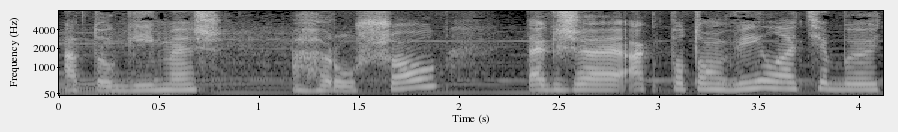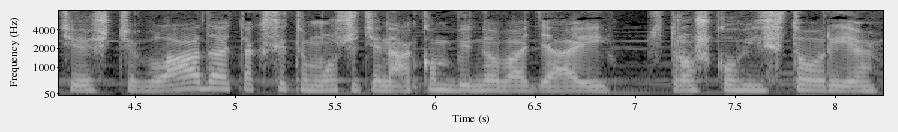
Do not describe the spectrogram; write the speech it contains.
a to Gimeš a Hrušov. Takže ak po tom výlete budete ešte vládať, tak si to môžete nakombinovať aj s troškou histórie.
